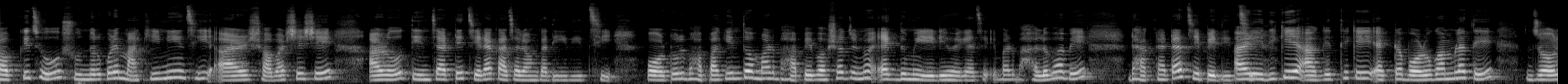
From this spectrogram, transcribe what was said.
সব কিছু সুন্দর করে মাখিয়ে নিয়েছি আর সবার শেষে আরও তিন চারটে চেরা কাঁচা লঙ্কা দিয়ে দিচ্ছি। পটল ভাপা কিন্তু আমার ভাপে বসার জন্য একদমই রেডি হয়ে গেছে। এবার ভালোভাবে ঢাকনাটা চেপে দিচ্ছি। আর এদিকে আগের থেকেই একটা বড় গামলাতে জল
